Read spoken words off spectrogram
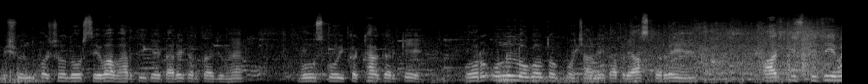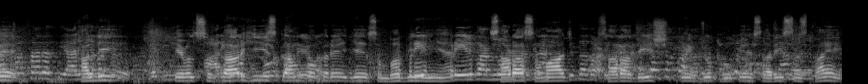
विश्व हिंदू परिषद और सेवा भारती के कार्यकर्ता जो हैं, वो उसको इकट्ठा करके और उन लोगों तक तो पहुँचाने का प्रयास कर रहे हैं। आज की स्थिति में खाली केवल सरकार ही इस काम को करे, ये संभव भी नहीं है। सारा समाज, सारा देश एकजुट होकर सारी संस्थाएँ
